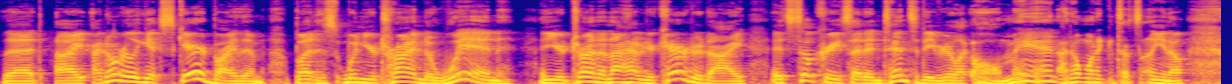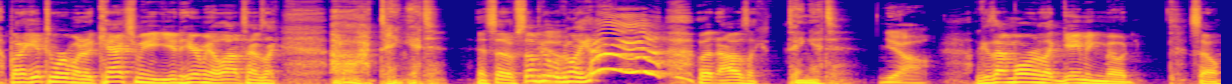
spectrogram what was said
that I, I don't really get scared by them. But it's when you're trying to win and you're trying to not have your character die, it still creates that intensity. You're like, oh man, I don't want to get that, you know. But I get to where when it catch me, you'd hear me a lot of times like, ah, dang it. Instead of some people going like, ah, but I was like, dang it Yeah. because I'm more like gaming mode. So,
